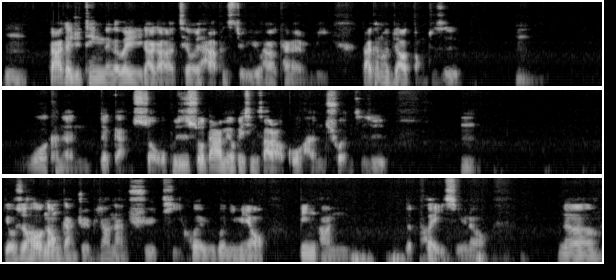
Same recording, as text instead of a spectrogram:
嗯，大家可以去听那个 Lady Gaga Till It Happens to You，还要看 MV，大家可能会比较懂。就是，嗯，我可能的感受，我不是说大家没有被性骚扰过很蠢，只是，嗯，有时候那种感觉比较难去体会。如果你没有 been on The place, you know。那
